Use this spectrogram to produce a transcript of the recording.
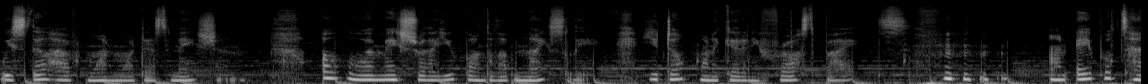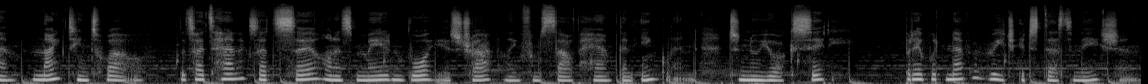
We still have one more destination. Oh, and make sure that you bundle up nicely. You don't want to get any frostbites. On April 10th, 1912, the Titanic set sail on its maiden voyage traveling from Southampton, England to New York City, but it would never reach its destination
